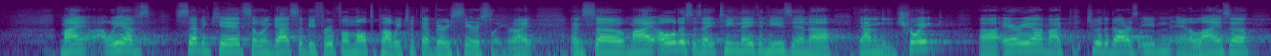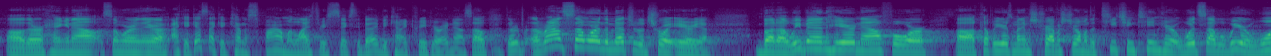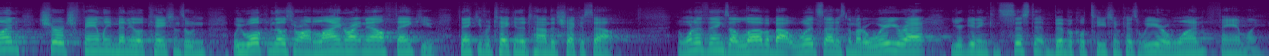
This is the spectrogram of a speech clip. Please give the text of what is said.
My, we have seven kids, so when God said be fruitful and multiply, we took that very seriously, right? And so my oldest is 18, Nathan. He's in, uh, down in the Detroit uh, area. My two other daughters, Eden and Eliza, uh, they're hanging out somewhere in there. I, guess I could kind of spy them on Life 360, but that'd be kind of creepy right now. So they're around somewhere in the Metro Detroit area. But uh, we've been here now for uh, a couple years. My name is Travis Joe. I'm the teaching team here at Woodside. Well, we are one church family, many locations. And we welcome those who are online right now. Thank you. Thank you for taking the time to check us out. And one of the things I love about Woodside is no matter where you're at, you're getting consistent biblical teaching because we are one family.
